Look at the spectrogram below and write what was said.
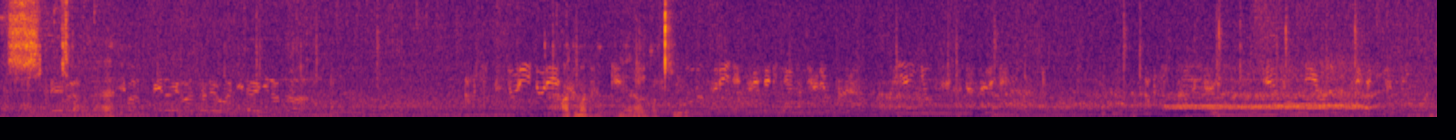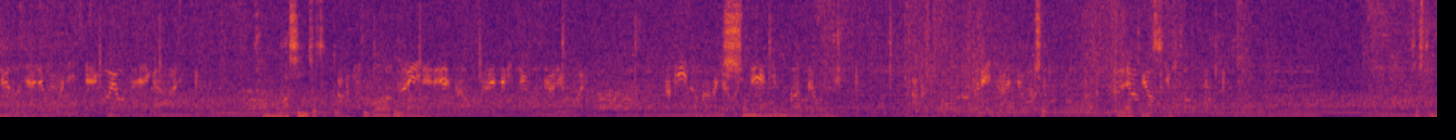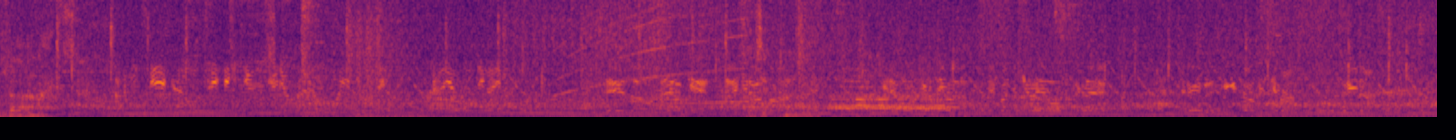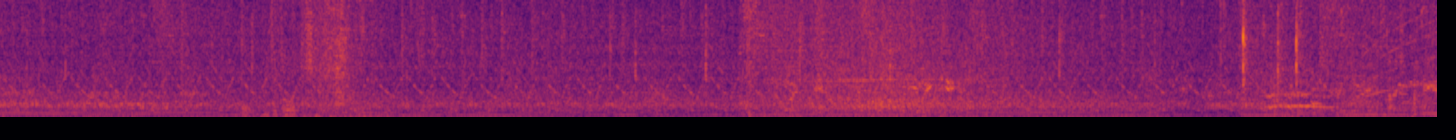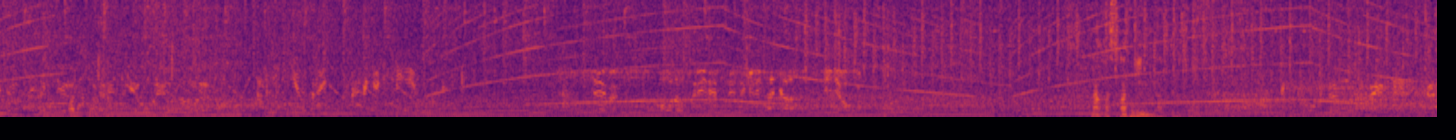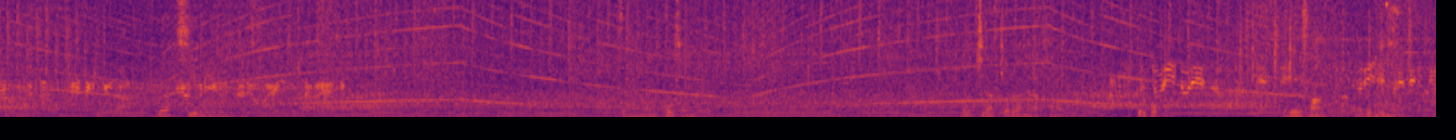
よし来たんだね。あくまでも狙うが黄色信者ちょっと分が悪いな。一緒のものがね。ちょっと弱気にするそして味方がいない。なんか3人になってるぞ。これは強いね。全面構成でどっちだっけ俺が狙ったの。言ってる方か。レベル 3? レベル 4?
